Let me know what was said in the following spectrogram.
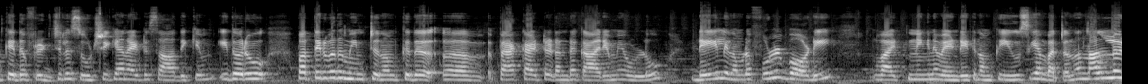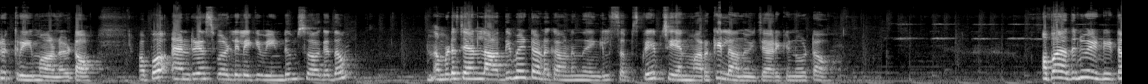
നമുക്കിത് ഫ്രിഡ്ജിൽ സൂക്ഷിക്കാനായിട്ട് സാധിക്കും. ഇതൊരു പത്തിരുപത് മിനിറ്റ് നമുക്കിത് പാക്കായിട്ട് ഇടേണ്ട കാര്യമേ ഉള്ളൂ. ഡെയിലി നമ്മുടെ ഫുൾ ബോഡി വൈറ്റനിങ്ങിന് വേണ്ടിയിട്ട് നമുക്ക് യൂസ് ചെയ്യാൻ പറ്റുന്ന നല്ലൊരു ക്രീമാണ് കേട്ടോ. അപ്പോൾ ആൻഡ്രിയാസ് വേൾഡിലേക്ക് വീണ്ടും സ്വാഗതം. നമ്മുടെ ചാനൽ ആദ്യമായിട്ടാണ് കാണുന്നതെങ്കിൽ സബ്സ്ക്രൈബ് ചെയ്യാൻ മറക്കില്ല എന്ന് വിചാരിക്കുന്നു കേട്ടോ. അപ്പോൾ അതിന് വേണ്ടിയിട്ട്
